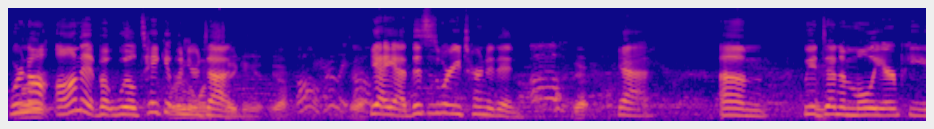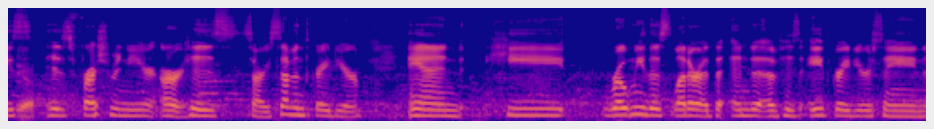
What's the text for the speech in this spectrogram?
we're We're- not on it, but we'll take it when you're done. Taking it. Yeah. Oh, really? Yeah. Yeah, yeah. This is where you turn it in. Oh, Yeah. Yeah. Um, we had done a Moliere piece Yeah. his freshman year, or his, sorry, seventh grade year. And he wrote me this letter at the end of his eighth grade year saying,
